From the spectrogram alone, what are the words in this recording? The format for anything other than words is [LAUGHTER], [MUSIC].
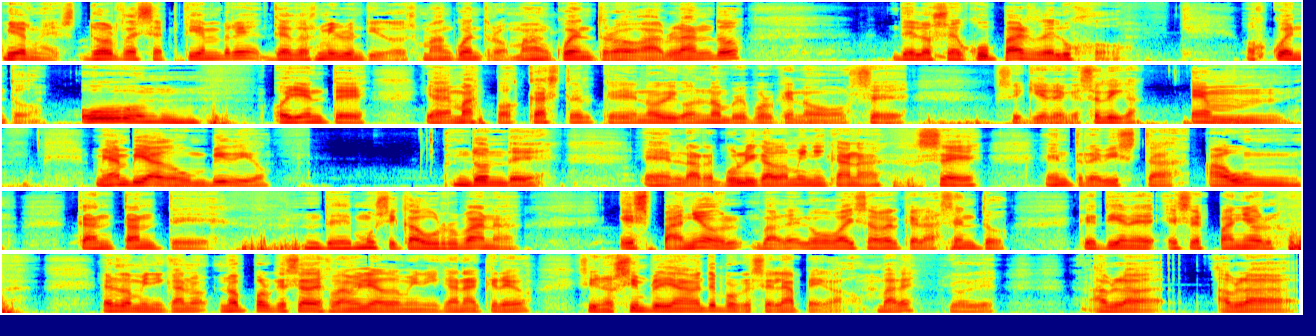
Viernes 2 de septiembre de 2022. Me encuentro, me encuentro hablando de los ocupas de lujo. Os cuento, un oyente y además podcaster, que no digo el nombre porque no sé si quiere que se diga, em, me ha enviado un vídeo donde en la República Dominicana se entrevista a un cantante de música urbana español, ¿vale? Luego vais a ver que el acento que tiene es español, [LAUGHS] es dominicano, no porque sea de familia dominicana, creo, sino simplemente porque se le ha pegado, ¿vale? Habla, habla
